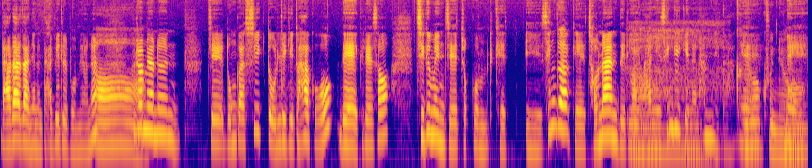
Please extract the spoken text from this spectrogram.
날아다니는 나비를 보면은 아. 그러면은 이제 농가 수익도 올리기도 하고 네 그래서 지금은 이제 조금 이렇게 이 생각의 전환들이 아. 많이 생기기는 합니다. 예. 그렇군요. 네.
